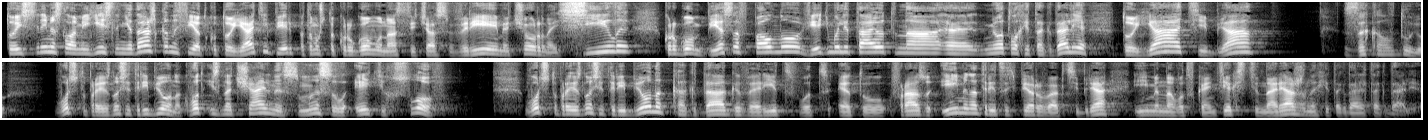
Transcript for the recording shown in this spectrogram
То есть, иными словами, если не дашь конфетку, то я теперь, потому что кругом у нас сейчас время черной силы, кругом бесов полно, ведьмы летают на э, метлах и так далее, то я тебя заколдую. Вот что произносит ребенок. Вот изначальный смысл этих слов. Вот что произносит ребенок, когда говорит вот эту фразу именно 31 октября, именно вот в контексте наряженных и так далее, и так далее.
